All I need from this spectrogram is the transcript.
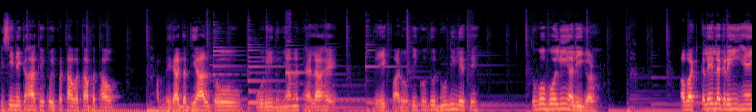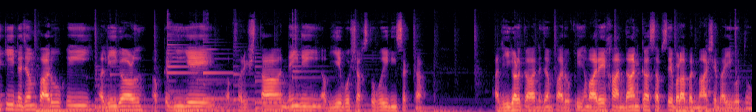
کسی نے کہا کہ کوئی پتہ وتا بتاؤ۔ اب میرا ددھیال تو پوری دنیا میں پھیلا ہے، تو ایک فاروقی کو تو ڈھونڈ ہی لیتے۔ تو وہ بولیں علی گڑھ۔ اب اٹکلیں لگ رہی ہیں کہ نجم فاروقی، علی گڑھ۔ اب کہیں یہ اب فرشتہ نہیں نہیں، اب یہ وہ شخص تو ہو ہی نہیں سکتا۔ علی گڑھ کا، نجم فاروقی ہمارے خاندان کا سب سے بڑا بدماش ہے بھائی، وہ تو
